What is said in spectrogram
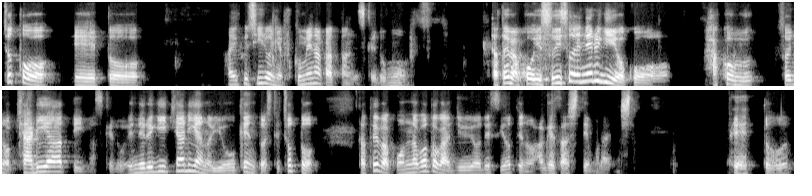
ちょっと、えっ、ー、と、配布資料には含めなかったんですけども、例えばこういう水素エネルギーをこう運ぶそういうのをキャリアって言いますけど、エネルギーキャリアの要件として、ちょっと例えばこんなことが重要ですよっていうのを挙げさせてもらいました。えっと、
